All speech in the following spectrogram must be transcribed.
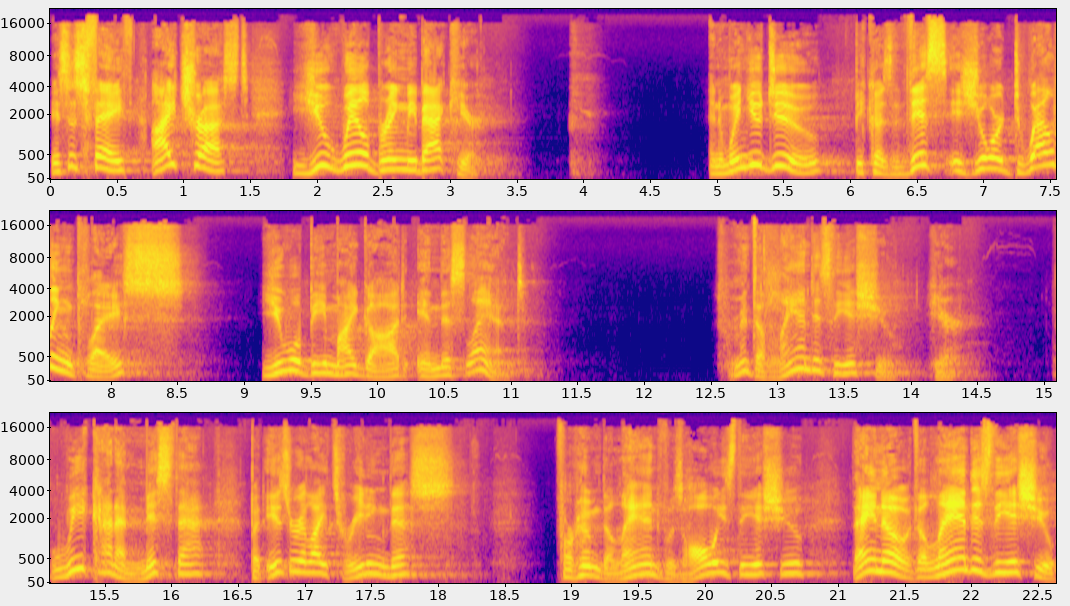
This is faith. I trust you will bring me back here. And when you do, because this is your dwelling place, you will be my God in this land. Remember, the land is the issue here. We kind of miss that, but Israelites reading this, for whom the land was always the issue, they know the land is the issue.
